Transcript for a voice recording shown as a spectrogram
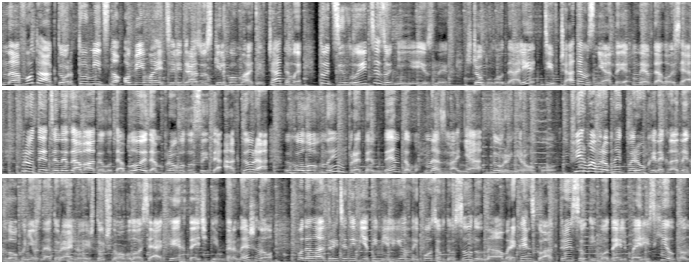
На фото актор то міцно обіймається відразу з кількома дівчатами, то цілується з однією з них. Що було далі, дівчатам зняти не вдалося. Проте це не завадило таблоїдам проголосити актора головним претендентом на звання дурень року. Фірма виробник перук і накладних локонів з натурального і штучного волосся Heritage International подала 35-мільйонний позов до суду на американську актрису і модель Періс Хілтон.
